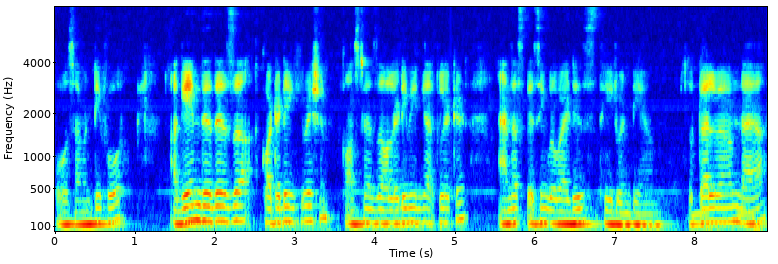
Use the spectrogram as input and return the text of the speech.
474 again there is a quadratic equation. Constant has already been calculated and the spacing provided is 320 mm. So 12 mm dia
